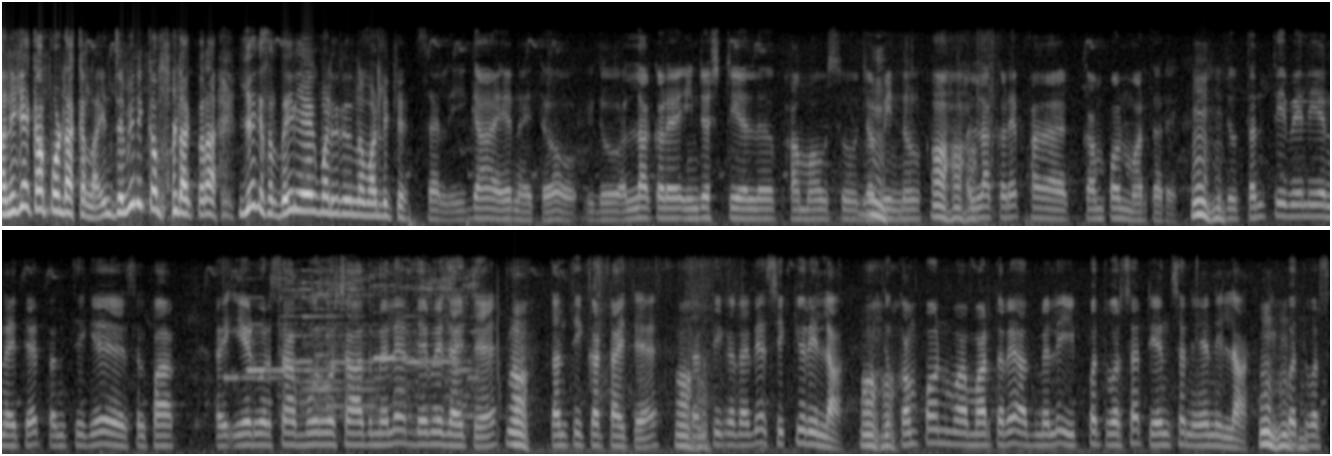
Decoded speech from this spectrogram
ಮನೆಗೆ ಕಾಂಪೌಂಡ್ ಹಾಕಲ್ಲ. ಇನ್ನು ಜಮೀನಿಗೆ ಕಾಂಪೌಂಡ್ ಹಾಕ್ತಾರಾ? ಹೇಗೆ ಸರ್ ಧೈರ್ಯ ಹೇಗೆ ಮಾಡಿದ್ರಿ ಇದನ್ನ ಮಾಡಲಿಕ್ಕೆ? ಸರ್ ಈಗ ಏನಾಯ್ತು ಇದು ಎಲ್ಲ ಕಡೆ ಇಂಡಸ್ಟ್ರಿಯಲ್ ಫಾರ್ಮ್ ಹೌಸ್ ಜಮೀನು ಎಲ್ಲ ಕಡೆ ಕಾಂಪೌಂಡ್ ಮಾಡ್ತಾರೆ. ಇದು ತಂತಿ ಬೇಲಿ ಏನೈತೆ ತಂತಿಗೆ ಸ್ವಲ್ಪ ಎರಡು ವರ್ಷ ಮೂರು ವರ್ಷ ಆದ್ಮೇಲೆ ಡ್ಯಾಮೇಜ್ ಐತೆ ತಂತಿ ಕಟ್ ಐತೆ ತಂತಿ ಕಟ್ ಐತೆ ಸೆಕ್ಯೂರ್ ಇಲ್ಲ ಇದು ಕಾಂಪೌಂಡ್ ಮಾಡ್ತಾರೆ ಆದ್ಮೇಲೆ ಇಪ್ಪತ್ತು ವರ್ಷ ಟೆನ್ಷನ್ ಏನಿಲ್ಲ. ಇಪ್ಪತ್ತು ವರ್ಷ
